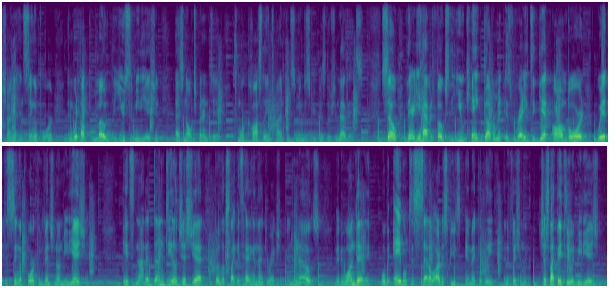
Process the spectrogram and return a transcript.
China, and Singapore, and would help promote the use of mediation as an alternative to more costly and time consuming dispute resolution methods. So, there you have it, folks. The UK government is ready to get on board with the Singapore Convention on Mediation. It's not a done deal just yet, but it looks like it's heading in that direction. And who knows? Maybe one day we'll be able to settle our disputes amicably and efficiently, just like they do in mediation.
